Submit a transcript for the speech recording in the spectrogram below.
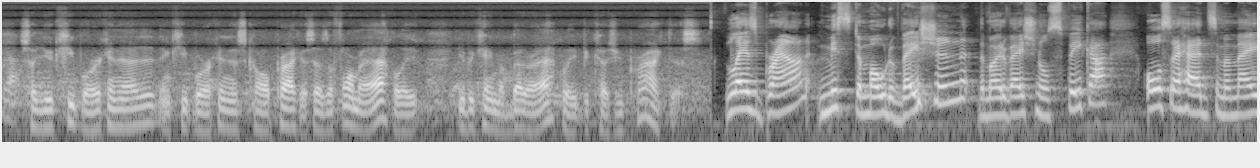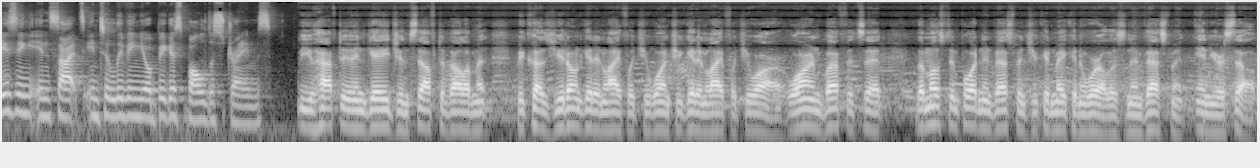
Yeah. So you keep working at it and keep working. It's called practice. As a former athlete, you became a better athlete because you practice. Les Brown, Mr. Motivation, the motivational speaker, also had some amazing insights into living your biggest, boldest dreams. You have to engage in self development because you don't get in life what you want, you get in life what you are. Warren Buffett said, the most important investment you can make in the world is an investment in yourself.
